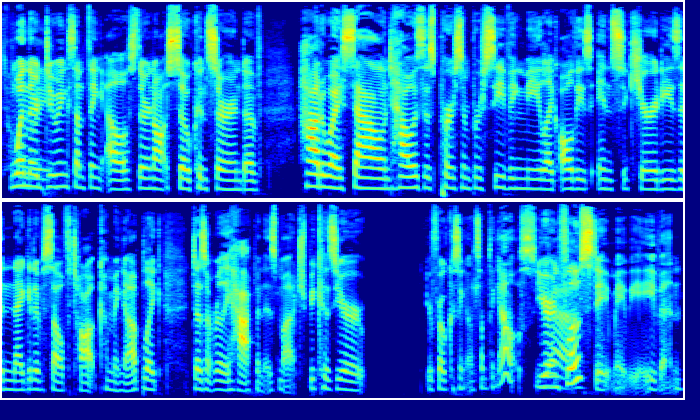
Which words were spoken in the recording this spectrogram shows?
totally. when they're doing something else, they're not so concerned of how do I sound? How is this person perceiving me? Like all these insecurities and negative self-talk coming up like doesn't really happen as much because you're you're focusing on something else. You're yeah. in flow state maybe even.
